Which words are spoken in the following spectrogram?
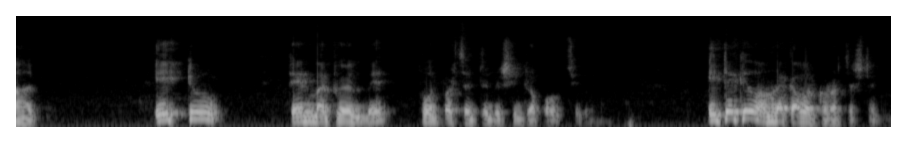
আর এইট টু টেন বা টুয়েলভে ফোর পার্সেন্টের বেশি ড্রপ আউট ছিল না। এটাকেও আমরা কভার করার চেষ্টা করেছি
